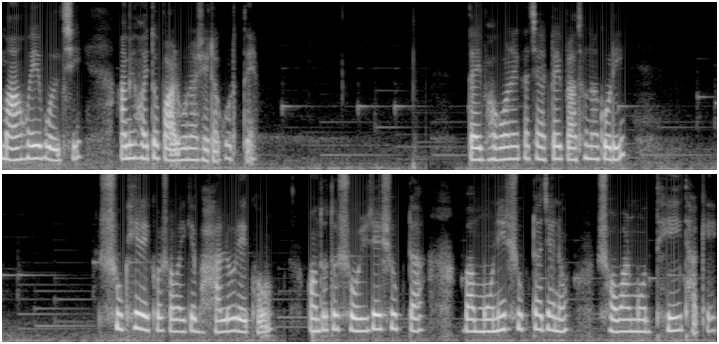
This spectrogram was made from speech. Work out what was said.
মা হয়ে বলছি, আমি হয়তো পারব না সেটা করতে। তাই ভগবানের কাছে একটাই প্রার্থনা করি, সুখে রেখো, সবাইকে ভালো রেখো। অন্তত শরীরের সুখটা বা মনের সুখটা যেন সবার মধ্যেই থাকে।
